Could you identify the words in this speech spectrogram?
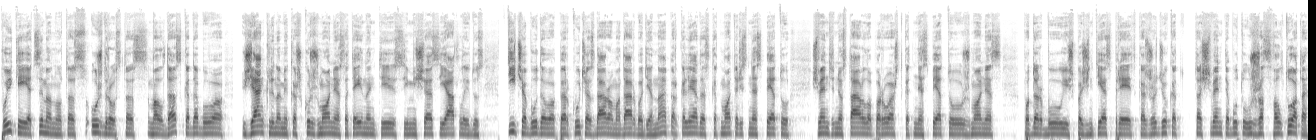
Puikiai atsimenu tas uždraustas maldas, kada buvo ženklinami kažkur žmonės ateinantys į mišes, į atlaidus. Tyčia būdavo per kučias daroma darbo diena, per kalėdas, kad moteris nespėtų šventinio starlo paruošti, kad nespėtų žmonės po darbų iš pažinties prieiti, kad žodžiu, kad ta šventė būtų užasfaltuota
